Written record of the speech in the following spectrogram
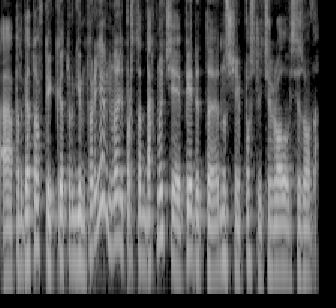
э, подготовкой к другим турнирам, ну или просто отдохнуть э, перед, ну, точнее, после тяжелого сезона.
